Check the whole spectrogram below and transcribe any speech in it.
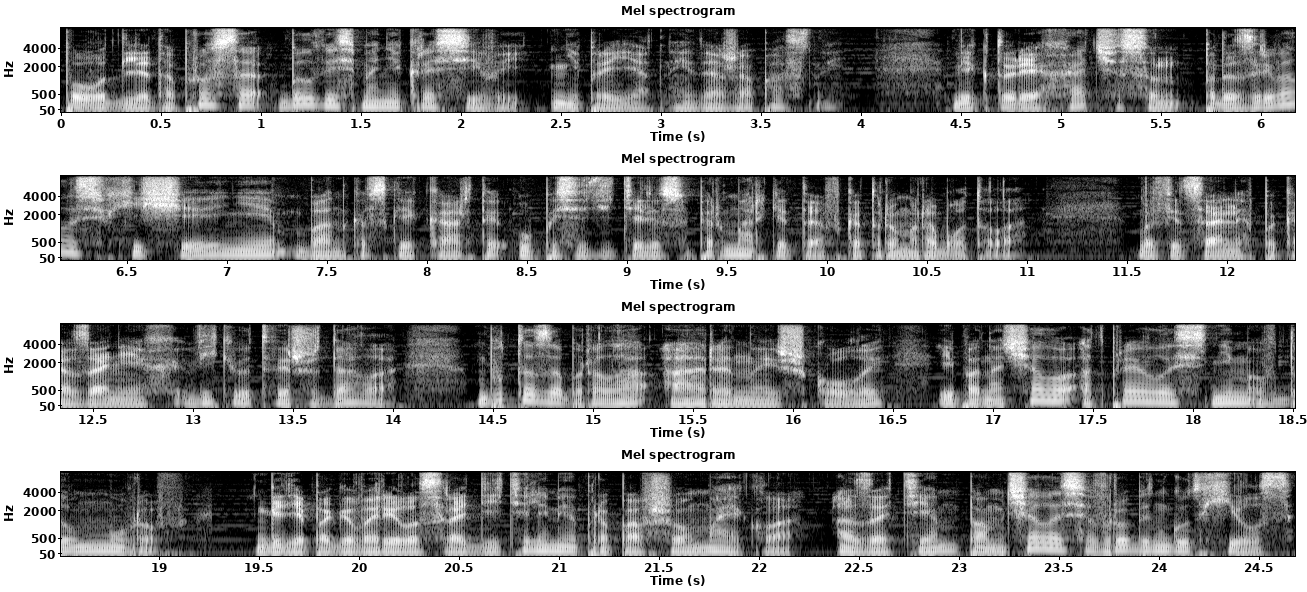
Повод для допроса был весьма некрасивый, неприятный и даже опасный. Виктория Хатчисон подозревалась в хищении банковской карты у посетителя супермаркета, в котором работала. В официальных показаниях Вики утверждала, будто забрала Аарона из школы и поначалу отправилась с ним в дом Муров, где поговорила с родителями пропавшего Майкла, а затем помчалась в Робин Гуд Хиллз,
